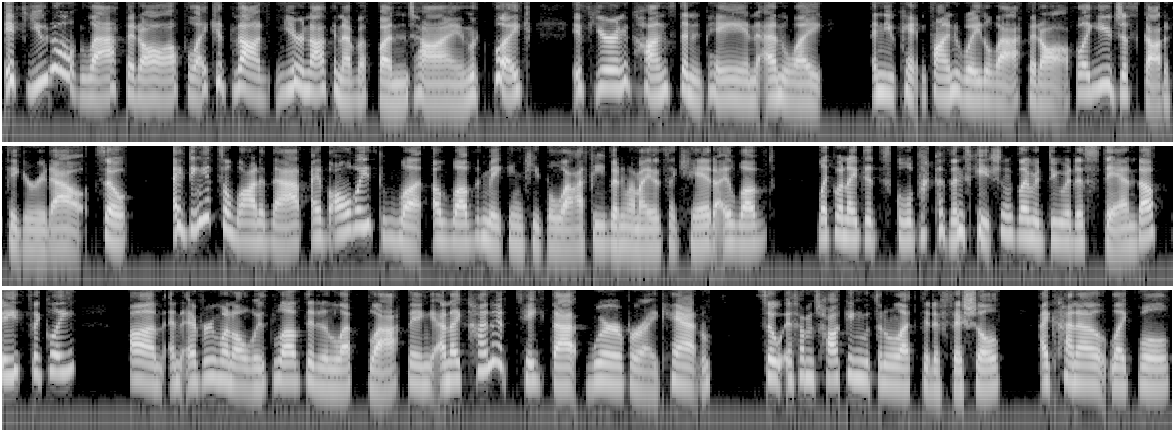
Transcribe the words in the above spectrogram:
if you don't laugh it off, like it's not, you're not going to have a fun time. Like if you're in constant pain and like, and you can't find a way to laugh it off, like you just got to figure it out. So I think it's a lot of that. I've always lo- I loved making people laugh, even when I was a kid. I loved, like when I did school presentations, I would do it as stand up basically. Um, and everyone always loved it and left laughing. And I kind of take that wherever I can. So if I'm talking with an elected official, I kind of like will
